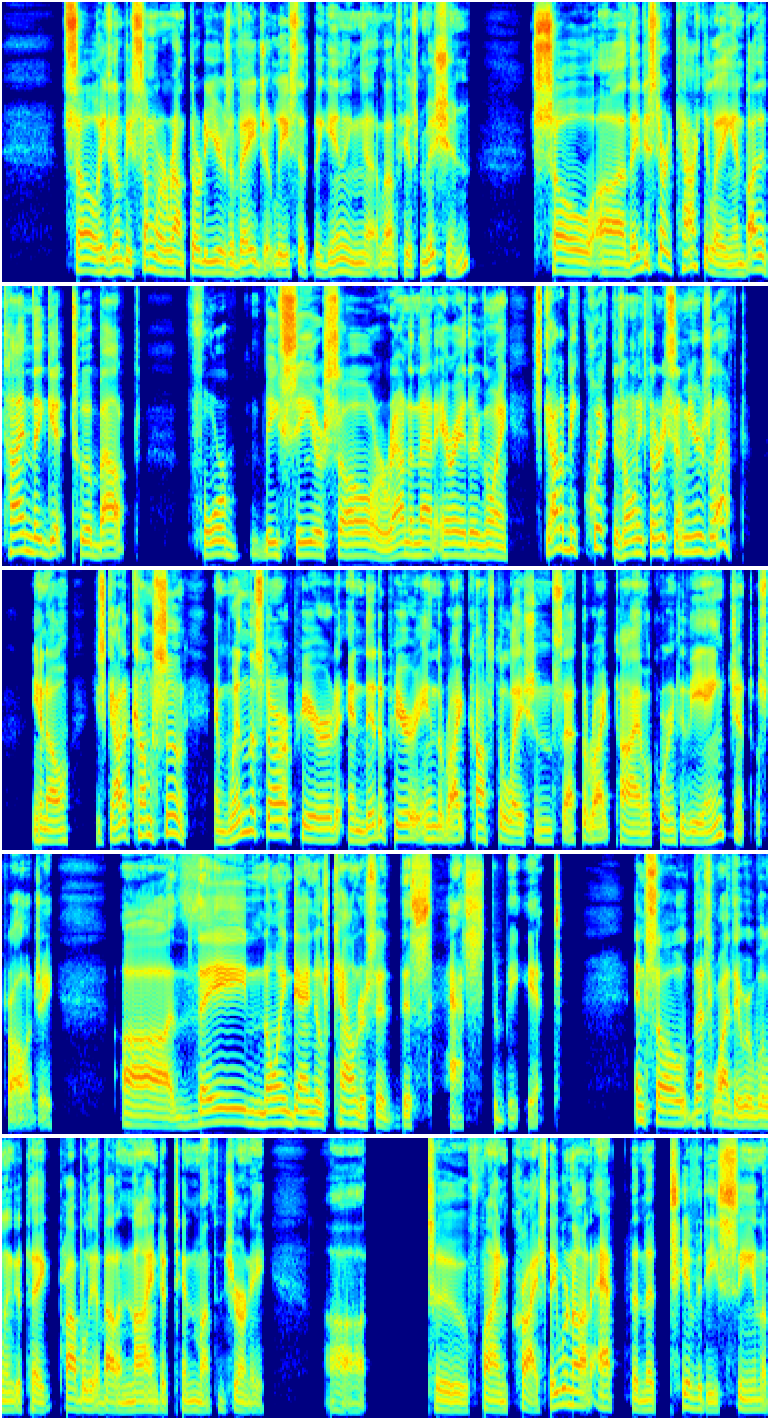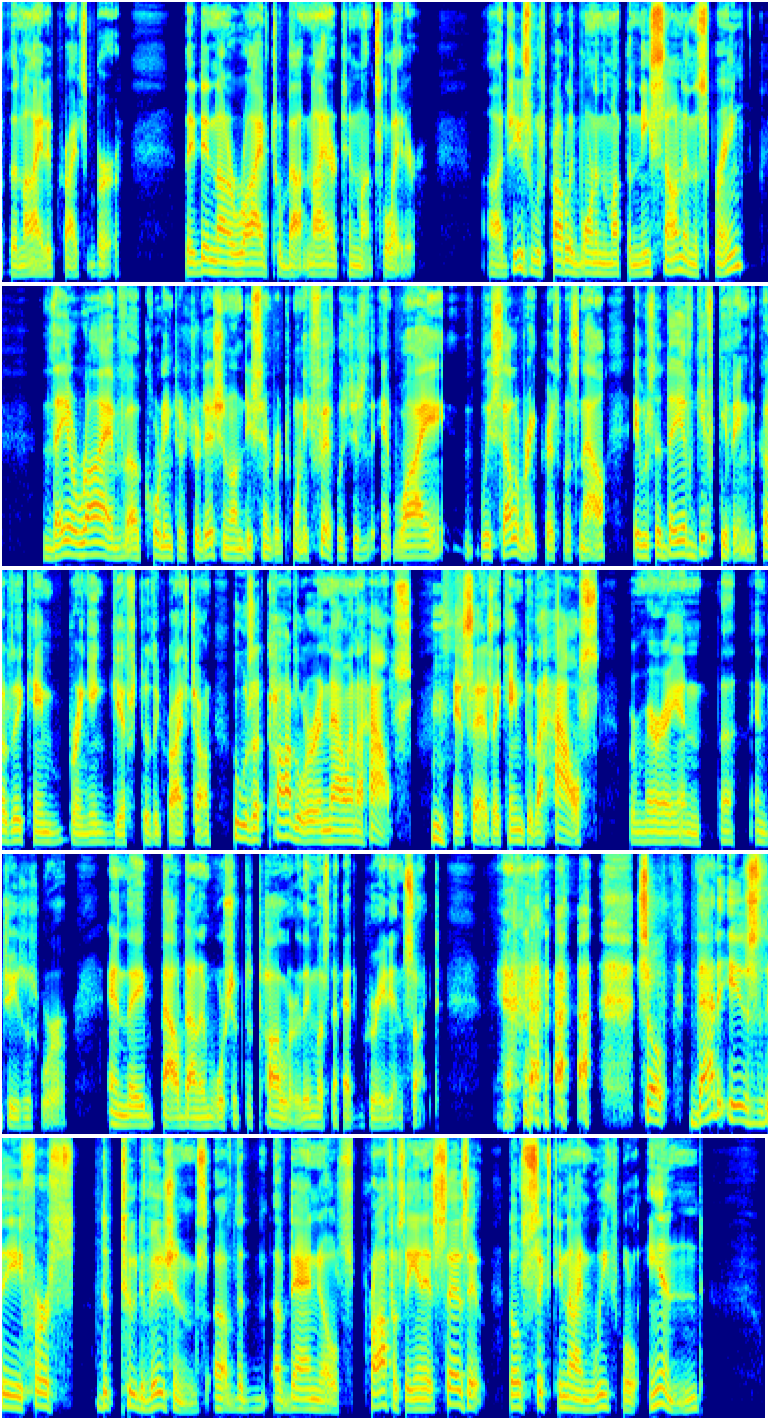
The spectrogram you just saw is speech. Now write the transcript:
So he's going to be somewhere around 30 years of age, at least at the beginning of his mission. So uh, they just started calculating. And by the time they get to about 4 BC or so, or around in that area, they're going, it's got to be quick. There's only 30 some years left. You know, He's got to come soon. And when the star appeared and did appear in the right constellations at the right time, according to the ancient astrology, uh, they, knowing Daniel's calendar, said, This has to be it. And so that's why they were willing to take probably about a nine to 10 month journey uh, to find Christ. They were not at the nativity scene of the night of Christ's birth. They did not arrive till about nine or 10 months later. Uh, Jesus was probably born in the month of Nisan in the spring. They arrive, according to tradition, on December 25th, which is why we celebrate Christmas now. It was the day of gift giving because they came bringing gifts to the Christ child, who was a toddler and now in a house. Hmm. it says they came to the house where Mary and, uh, and Jesus were, and they bowed down and worshiped a toddler. They must have had great insight. so that is the first two divisions of the of Daniel's prophecy, and it says that those 69 weeks will end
